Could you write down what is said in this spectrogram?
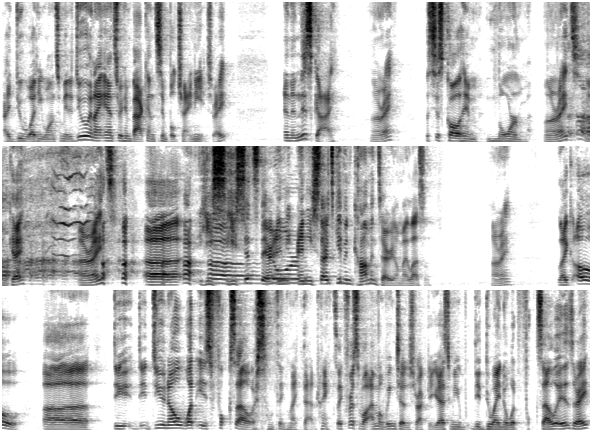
I do what he wants me to do, and I answer him back in simple Chinese, right? And then this guy, all right, let's just call him Norm, all right, okay? All right. Uh, he, he sits there and he, and he starts giving commentary on my lesson. All right. Like, oh, uh, do, you, do, do you know what is Fook Sao or something like that, right? It's like, first of all, I'm a Wing Chun instructor. You ask me, do do I know what Fook Sao is, right?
